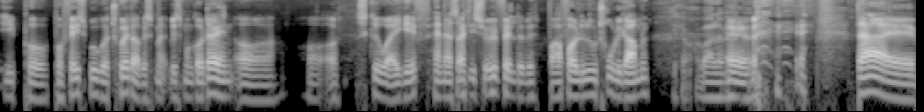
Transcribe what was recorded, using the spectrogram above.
i, på, på Facebook og Twitter, hvis man, hvis man går derind og, og, og skriver AGF. Han er sagt i søgefeltet, bare for at lyde utrolig gammel. Det kan man bare lade være øh, der, øh,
